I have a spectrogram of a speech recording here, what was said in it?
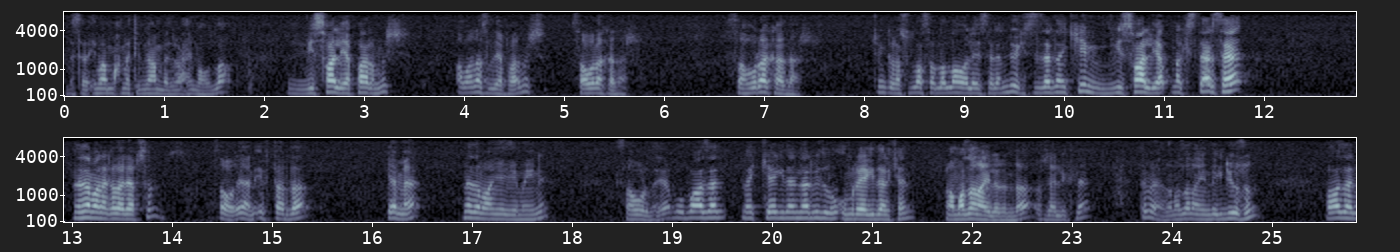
Mesela İmam Ahmet İbn Hanbel rahimahullah visal yaparmış ama nasıl yaparmış? Sahura kadar. Sahura kadar. Çünkü Resulullah sallallahu aleyhi ve sellem diyor ki sizlerden kim visal yapmak isterse ne zamana kadar yapsın? Sahur. Yani iftarda yeme. Ne zaman ye yemeğini? Sahurda ya. Bu bazen Mekke'ye gidenler bilir umreye giderken. Ramazan aylarında özellikle. Değil mi? Ramazan ayında gidiyorsun. Bazen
